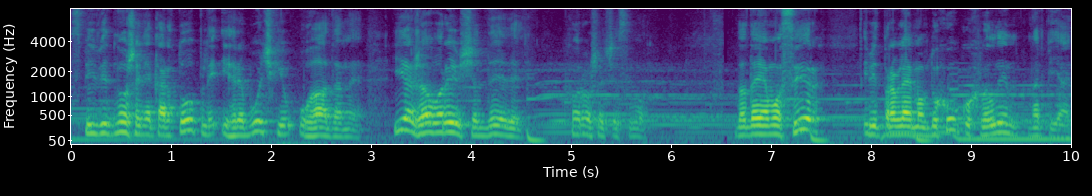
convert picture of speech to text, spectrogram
Співвідношення картоплі і грибочків угадане. Я ж говорив, що 9 хороше число. Додаємо сир і відправляємо в духовку хвилин на 5.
